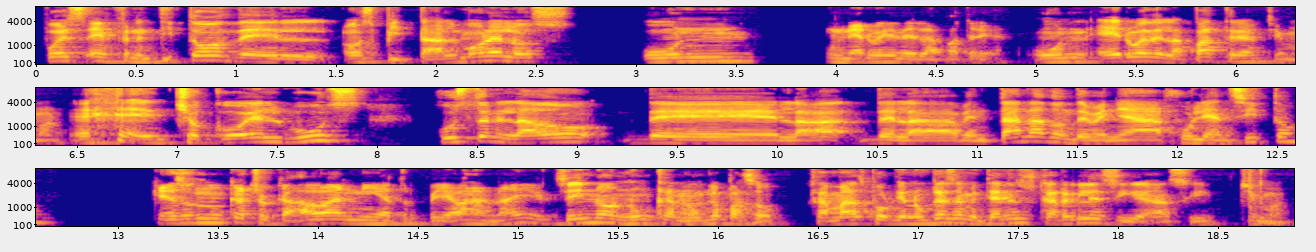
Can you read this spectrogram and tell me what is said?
pues enfrentito del Hospital Morelos, un, Un héroe de la patria. un héroe de la patria Simón. chocó el bus justo en el lado de la, de la ventana donde venía Juliancito. Que esos nunca chocaban ni atropellaban a nadie. Sí, no, nunca, nunca pasó. Jamás, porque nunca se metían en sus carriles y así. Simón.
